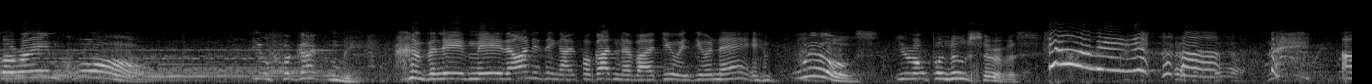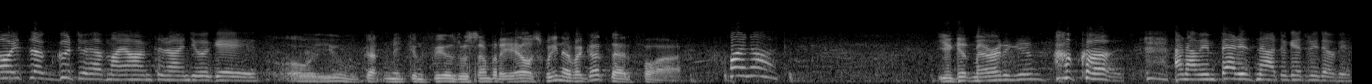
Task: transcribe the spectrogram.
Lorraine Quarl! You've forgotten me. Believe me, the only thing I've forgotten about you is your name. Wills, your open news service. Charlie! oh, it's so good to have my arms around you again. Oh, you've got me confused with somebody else. We never got that far. Why not? You get married again? Of course. And I'm in Paris now to get rid of him.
